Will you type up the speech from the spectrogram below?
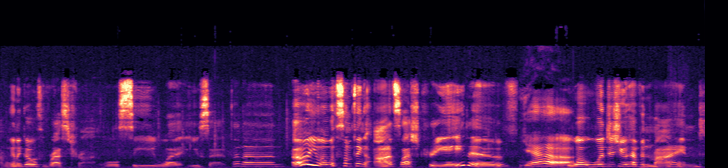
I'm going to go with restaurant. We'll see what you said. Ta-da. Oh, you went with something odd slash creative. yeah. What what did you have in mind?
